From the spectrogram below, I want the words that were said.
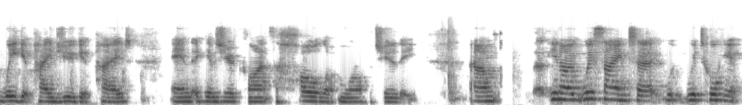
we get paid, you get paid and it gives your clients a whole lot more opportunity. Um, you know, we're saying to, we're talking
